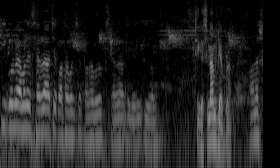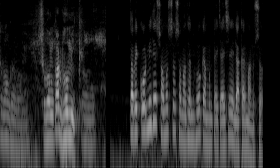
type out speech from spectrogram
কী করবে? আমাদের স্যাররা আছে কথা বলছে কথা বলুক স্যাররা আছে দেখি কী বলে। ঠিক আছে নাম কি আপনার? আমাদের শুভঙ্কর ভৌমিক। শুভঙ্কর ভৌমিক। ভৌমিক। তবে কর্মীদের সমস্যার সমাধান হোক এমনটাই চাইছেন এলাকার মানুষও।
